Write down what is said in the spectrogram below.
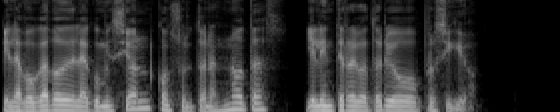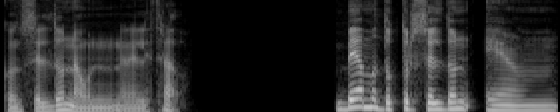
El abogado de la comisión consultó las notas y el interrogatorio prosiguió, con Seldon aún en el estrado. Veamos, doctor Seldon, em,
